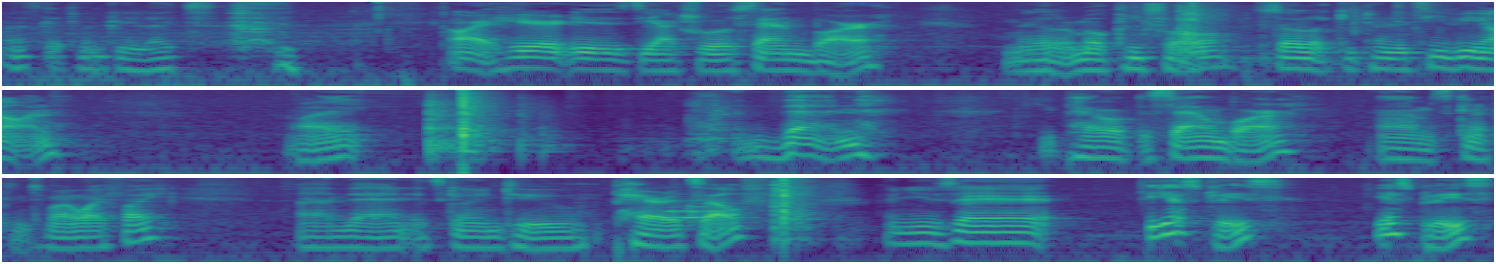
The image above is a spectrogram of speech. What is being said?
Let's get twinkly lights. Alright, here is the actual sound bar. My little remote control. So look, you turn the TV on. Right? And then you power up the sound bar. Um, it's connected to my Wi-Fi. And then it's going to pair itself. And you say, yes please. Yes please.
